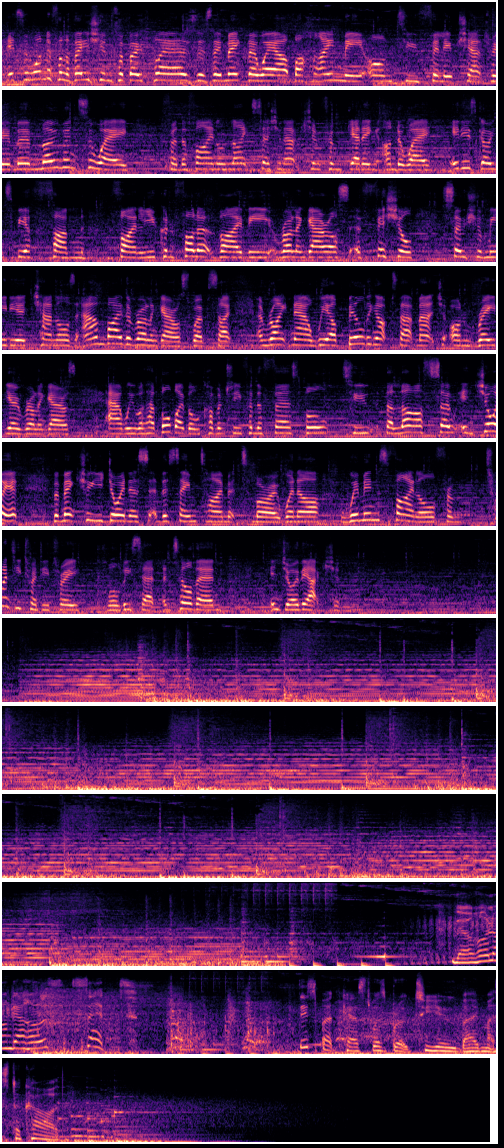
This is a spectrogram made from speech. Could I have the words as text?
It's a wonderful ovation for both players as they make their way out behind me onto Philippe Chatrier. We're moments away for the final night session action from getting underway. It is going to be a fun final. You can follow it via the Roland Garros official social media channels and by the Roland Garros website. And right now, we are building up to that match on Radio Roland Garros, and we will have ball by ball commentary from the first ball to the last. So enjoy it, but make sure you join us at the same time at tomorrow when our women's final from 2023 will be set. Until then, enjoy the action. This podcast was brought to you by MasterCard.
